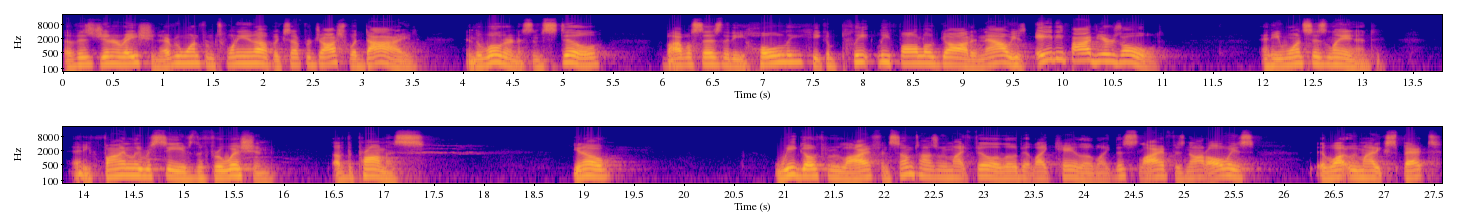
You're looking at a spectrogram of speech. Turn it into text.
of his generation, everyone from 20 and up, except for Joshua, died in the wilderness. And still, the Bible says that he wholly, he completely followed God. And now he's 85 years old and he wants his land. And he finally receives the fruition of the promise. You know, we go through life, and sometimes we might feel a little bit like Caleb, like this life is not always what we might expect.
